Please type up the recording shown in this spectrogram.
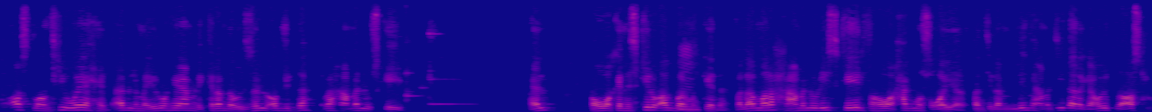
أصلا في واحد قبل ما يروح يعمل الكلام ده ويظهر له ال object ده راح عمل له scale حلو؟ هو كان scale ه أكبر مم. من كده فلما راح عمل له rescale فهو حجمه صغير فأنت لما اللي أنت عملتيه ده رجعه لك لأصله.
